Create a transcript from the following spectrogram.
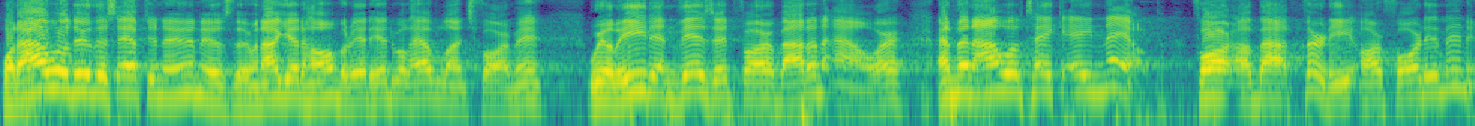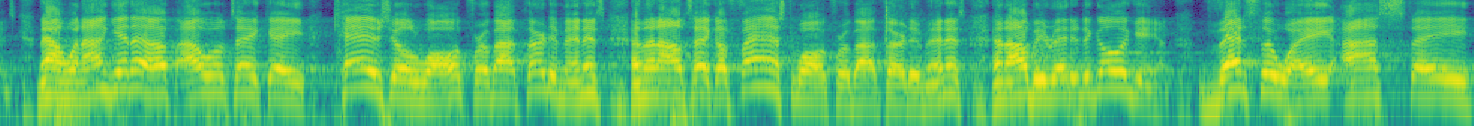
What I will do this afternoon is that when I get home, the redhead will have lunch for me. We'll eat and visit for about an hour, and then I will take a nap for about 30 or 40 minutes. Now, when I get up, I will take a casual walk for about 30 minutes, and then I'll take a fast walk for about 30 minutes, and I'll be ready to go again. That's the way I stay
